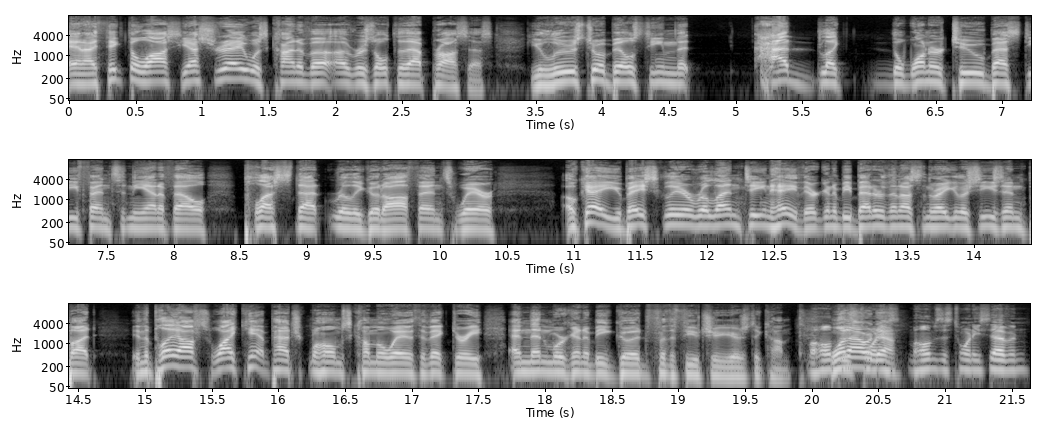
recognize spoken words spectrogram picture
And I think the loss yesterday was kind of a, a result of that process. You lose to a Bills team that had like the one or two best defense in the NFL, plus that really good offense where, okay, you basically are relenting. Hey, they're going to be better than us in the regular season, but in the playoffs, why can't Patrick Mahomes come away with a victory and then we're going to be good for the future years to come? Mahomes One hour 20 down. Mahomes is 27,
